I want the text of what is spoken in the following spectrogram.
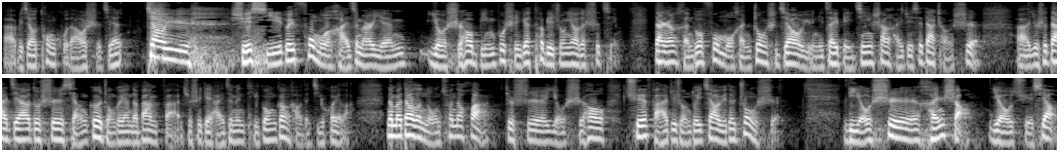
啊比较痛苦的熬时间。教育、学习对父母孩子们而言，有时候并不是一个特别重要的事情。当然，很多父母很重视教育。你在北京、上海这些大城市，啊，就是大家都是想各种各样的办法，就是给孩子们提供更好的机会了。那么到了农村的话，就是有时候缺乏这种对教育的重视，理由是很少有学校，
